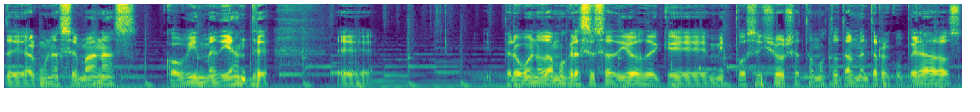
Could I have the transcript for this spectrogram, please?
de algunas semanas, COVID mediante. Eh, pero bueno, damos gracias a Dios de que mi esposa y yo ya estamos totalmente recuperados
